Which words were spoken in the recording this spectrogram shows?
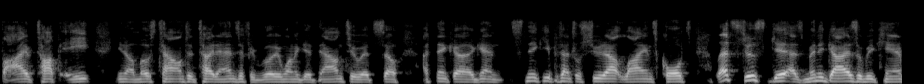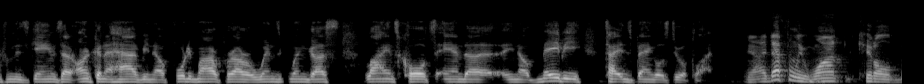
five, top eight, you know, most talented tight ends if you really want to get down to it. So I think, uh, again, sneaky potential shootout, Lions, Colts. Let's just get as many guys as we can from these games that aren't going to have, you know, 40 mile per hour wind, wind gusts, Lions, Colts, and, uh, you know, maybe Titans, Bengals do apply. Yeah, I definitely mm-hmm. want Kittle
